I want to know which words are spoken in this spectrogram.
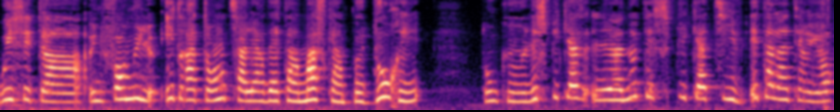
Oui, c'est une formule hydratante. Ça a l'air d'être un masque un peu doré. Donc, euh, la note explicative est à l'intérieur.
